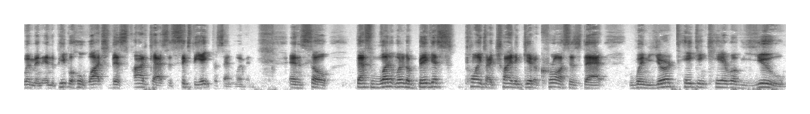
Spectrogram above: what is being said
women and the people who watch this podcast is 68% women. And so that's one, one of the biggest points i try to get across is that when you're taking care of you,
